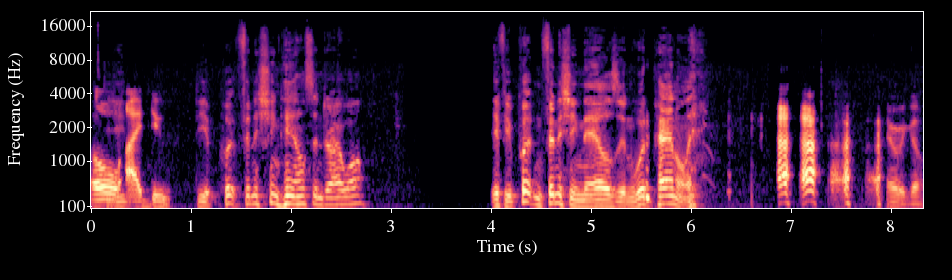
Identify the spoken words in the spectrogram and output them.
Oh, You- I do. Do you put finishing nails in drywall? If you're putting finishing nails in wood paneling, there we go.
